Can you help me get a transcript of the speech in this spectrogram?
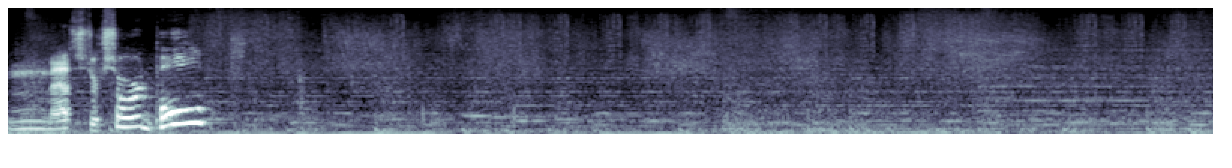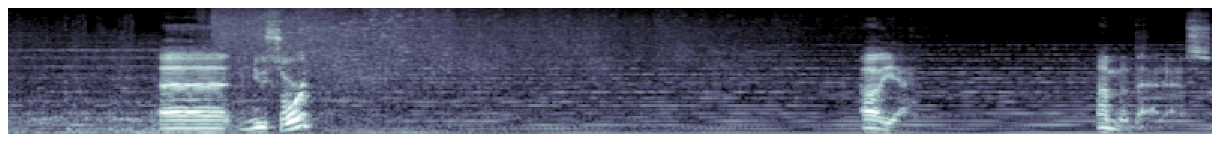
Master Sword pull? Uh, new sword? Oh yeah. I'm a badass.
